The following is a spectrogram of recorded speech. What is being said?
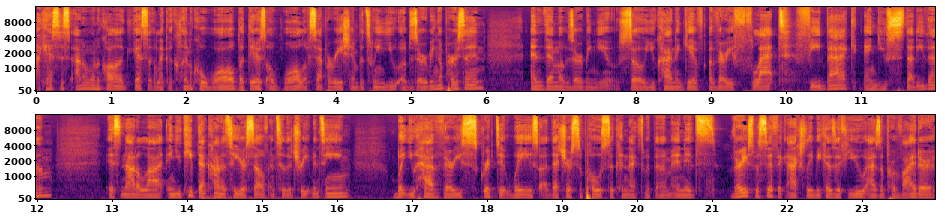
I guess it's I don't want to call it I guess like a clinical wall, but there's a wall of separation between you observing a person and them observing you. So you kind of give a very flat feedback and you study them. It's not a lot and you keep that kind of to yourself and to the treatment team, but you have very scripted ways uh, that you're supposed to connect with them and it's very specific actually because if you as a provider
